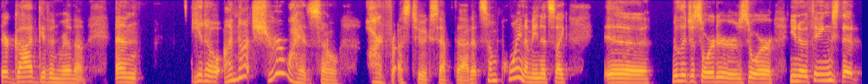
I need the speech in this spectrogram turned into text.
their god-given rhythm and you know i'm not sure why it's so hard for us to accept that at some point i mean it's like uh, religious orders or you know things that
